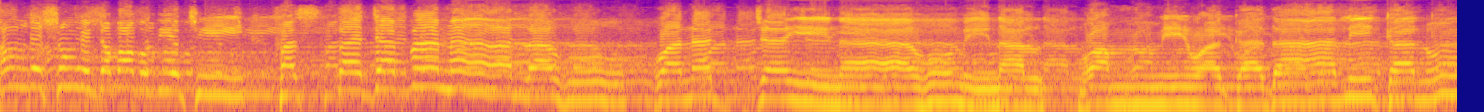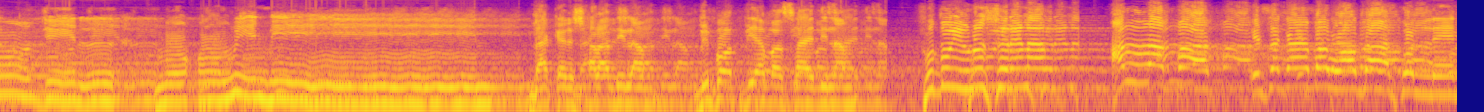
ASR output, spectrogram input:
সঙ্গে সঙ্গে জবাব দিয়েছি ডাকের সাড়া দিলাম, বিপদ দিয়া বাঁচায় দিলাম। শুধু ইউনুসের নাম আল্লাহ পাক এ জায়গায় আবার ওয়াদা করলেন,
